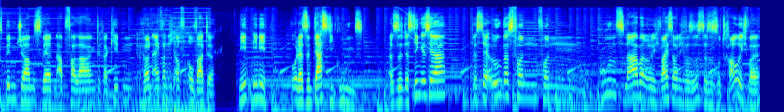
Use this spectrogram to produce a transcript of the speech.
Spin-Jumps werden abverlangt. Raketen hören einfach nicht auf... Oh, warte. Nee, nee, nee. Oder sind das die Goons? Also das Ding ist ja, dass der irgendwas von, von Goons labert und ich weiß aber nicht, was es ist. Das ist so traurig, weil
